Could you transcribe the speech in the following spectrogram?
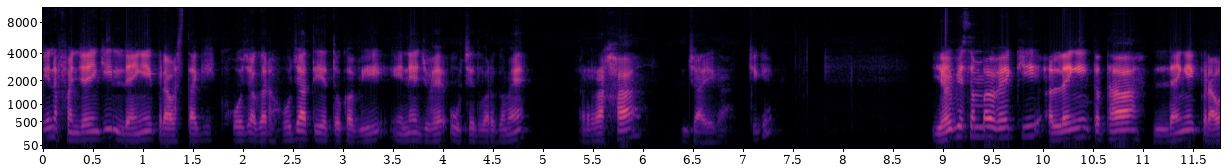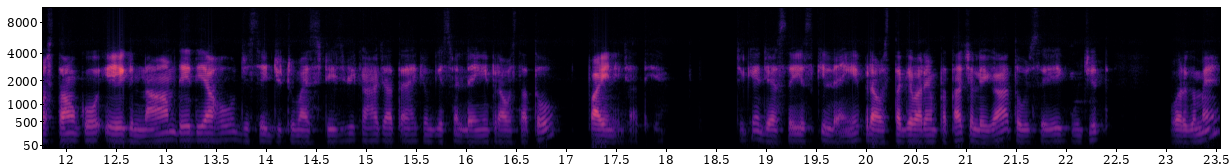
इन फंजाई की लैंगिक प्रावस्था की खोज अगर हो जाती है तो कभी इन्हें जो है उचित वर्ग में रखा जाएगा। ठीक है? यह भी संभव है कि अलैंगिक तथा लैंगिक प्रावस्थाओं को एक नाम दे दिया हो, जिसे जुटोमास्टीज भी कहा जाता है, क्योंकि इसमें लैंगिक प्रावस्था तो पाई नहीं जाती है। ठीक है, जैसे ही इसकी लैंगिक प्रावस्था के बारे में पता चलेगा तो उसे एक उचित वर्ग में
